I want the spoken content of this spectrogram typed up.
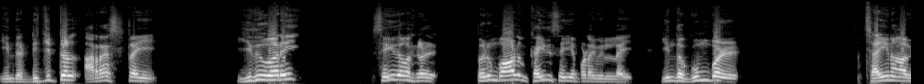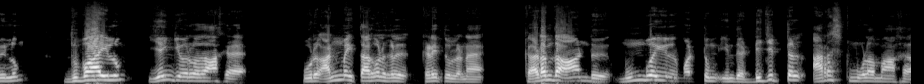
இந்த டிஜிட்டல் அரஸ்டை இதுவரை செய்தவர்கள் பெரும்பாலும் கைது செய்யப்படவில்லை. இந்த கும்பல் சைனாவிலும் துபாயிலும் இயங்கி வருவதாக ஒரு அண்மை தகவல்கள் கிடைத்துள்ளன. கடந்த ஆண்டு மும்பையில் மட்டும் இந்த டிஜிட்டல் அரஸ்ட் மூலமாக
